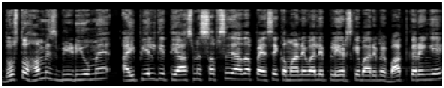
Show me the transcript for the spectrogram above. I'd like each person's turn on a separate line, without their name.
दोस्तों, हम इस वीडियो में आईपीएल के इतिहास में सबसे ज़्यादा पैसे कमाने वाले प्लेयर्स के बारे में बात करेंगे।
